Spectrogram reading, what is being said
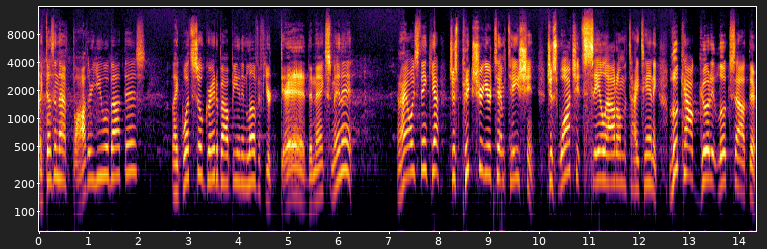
Like, doesn't that bother you about this? Like, what's so great about being in love if you're dead the next minute? And I always think, yeah, just picture your temptation. Just watch it sail out on the Titanic. Look how good it looks out there.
